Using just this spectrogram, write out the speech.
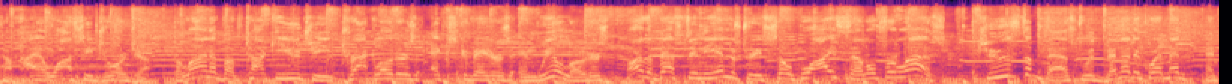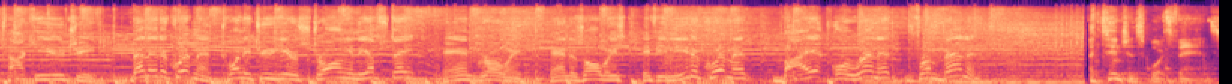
to Hiawassee, Georgia. The lineup of Takeuchi track loaders, excavators, and wheel loaders are the best in the industry, so why settle for less? Choose the best with Bennett Equipment and Takeuchi. Bennett Equipment, 22 years strong in the upstate and growing. And as always, if you need equipment, buy it or rent it from Bennett. Attention sports fans.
